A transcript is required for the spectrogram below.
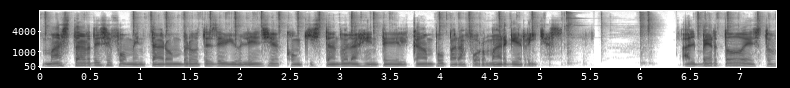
Más tarde se fomentaron brotes de violencia conquistando a la gente del campo para formar guerrillas. Al ver todo esto,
